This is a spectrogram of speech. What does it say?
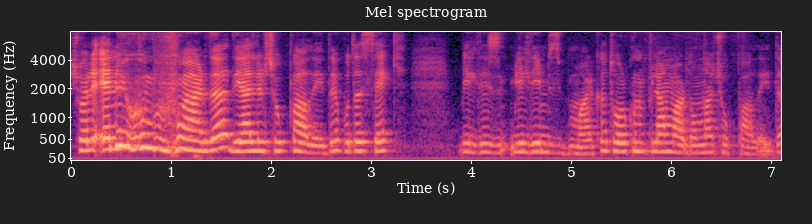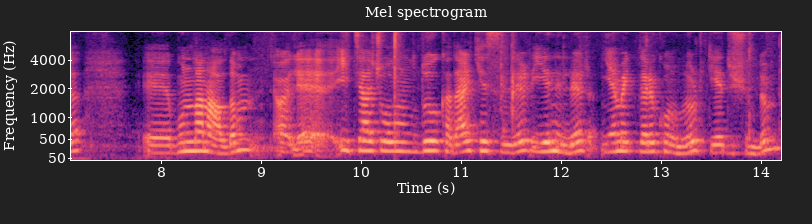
Şöyle en uygun bu vardı. Diğerleri çok pahalıydı. Bu da Sek. Bildiğimiz, bildiğimiz bir marka. Torku'nun falan vardı. Onlar çok pahalıydı. Ee, bundan aldım. Öyle ihtiyaç olduğu kadar kesilir, yenilir, yemeklere konulur diye düşündüm.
